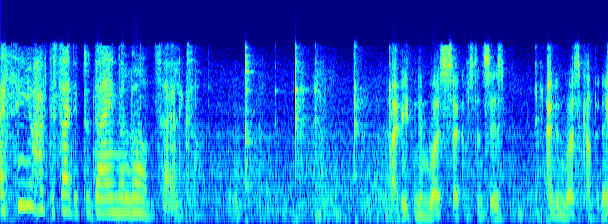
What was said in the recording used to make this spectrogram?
I see you have decided to dine alone, Sir Alexander. I've eaten in worse circumstances and in worse company.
